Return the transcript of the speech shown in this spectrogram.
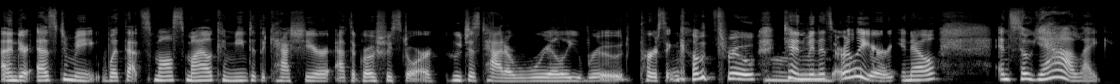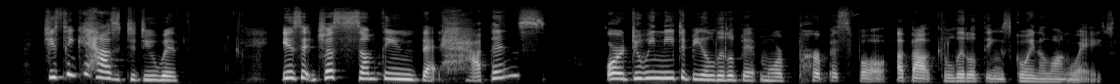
underestimate what that small smile can mean to the cashier at the grocery store who just had a really rude person come through mm. 10 minutes earlier, you know? And so, yeah, like, do you think it has to do with is it just something that happens? Or do we need to be a little bit more purposeful about the little things going a long ways?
